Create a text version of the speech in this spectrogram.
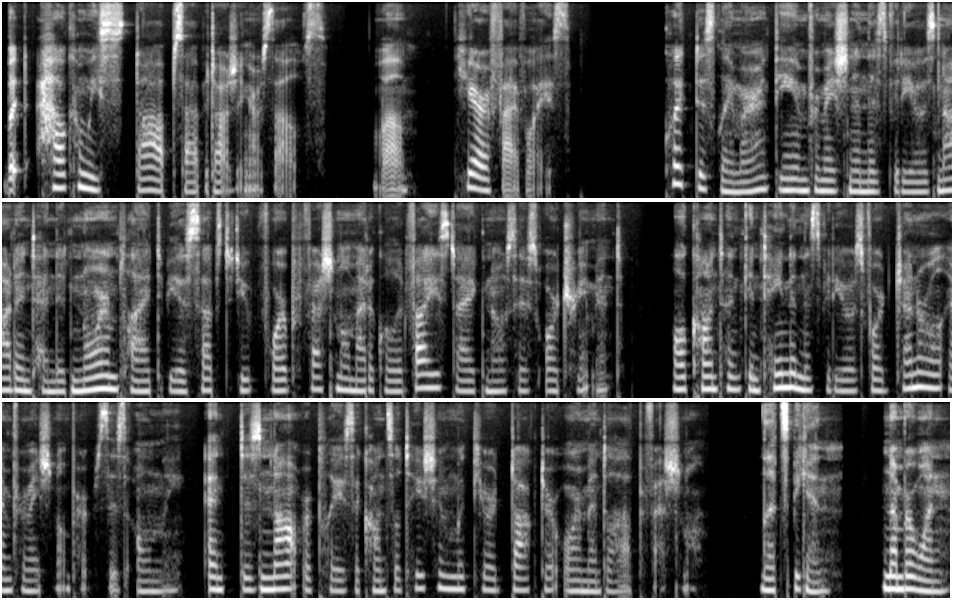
But how can we stop sabotaging ourselves? Well, here are five ways. Quick disclaimer, the information in this video is not intended nor implied to be a substitute for professional medical advice, diagnosis, or treatment. All content contained in this video is for general informational purposes only and does not replace a consultation with your doctor or mental health professional. Let's begin. Number one,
